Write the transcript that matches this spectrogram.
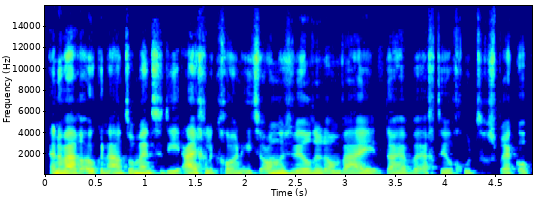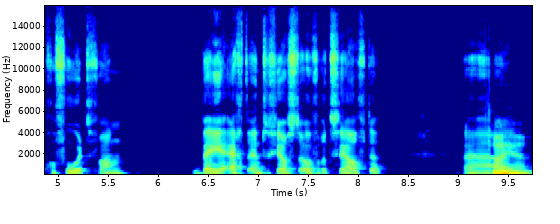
En er waren ook een aantal mensen die eigenlijk gewoon iets anders wilden dan wij. Daar hebben we echt heel goed gesprek op gevoerd. Van, ben je echt enthousiast over hetzelfde? Eh, Oh ja.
